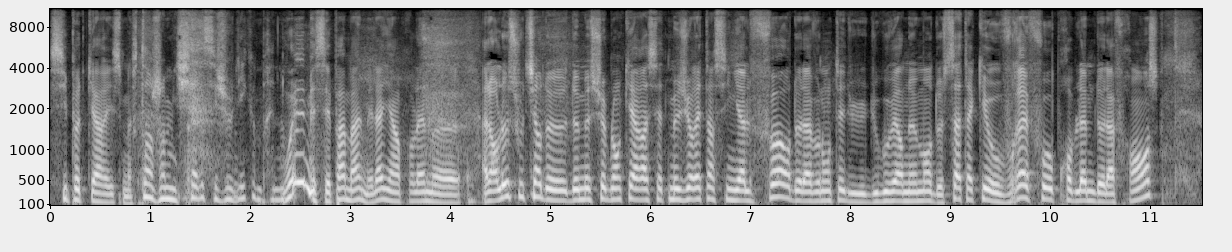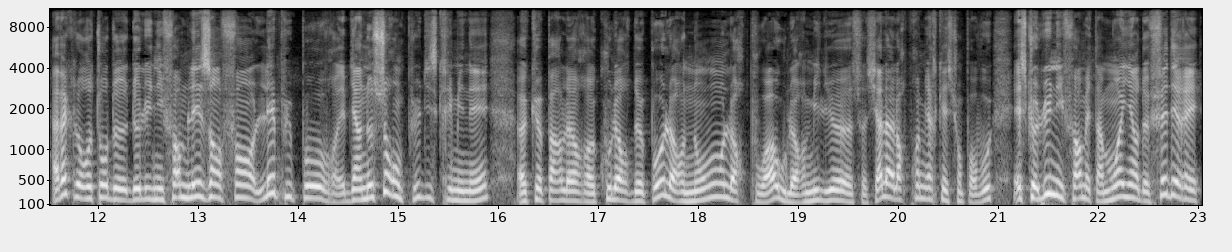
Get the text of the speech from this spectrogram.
Si peu de charisme. Pourtant, Jean-Michel, c'est joli comme prénom. Oui, mais c'est pas mal. Mais là, il y a un problème. euh. Alors, le soutien de, de Monsieur Blanquer à cette mesure est un signal fort de la volonté du, du gouvernement de s'attaquer aux vrais faux problèmes de la France. Avec le retour de, de l'uniforme, les enfants les plus pauvres eh bien, ne seront plus discriminés euh, que par leur euh, couleur de peau, leur nom, leur poids ou leur milieu social. Alors, première question pour vous. Est-ce que l'uniforme est un moyen de fédérer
